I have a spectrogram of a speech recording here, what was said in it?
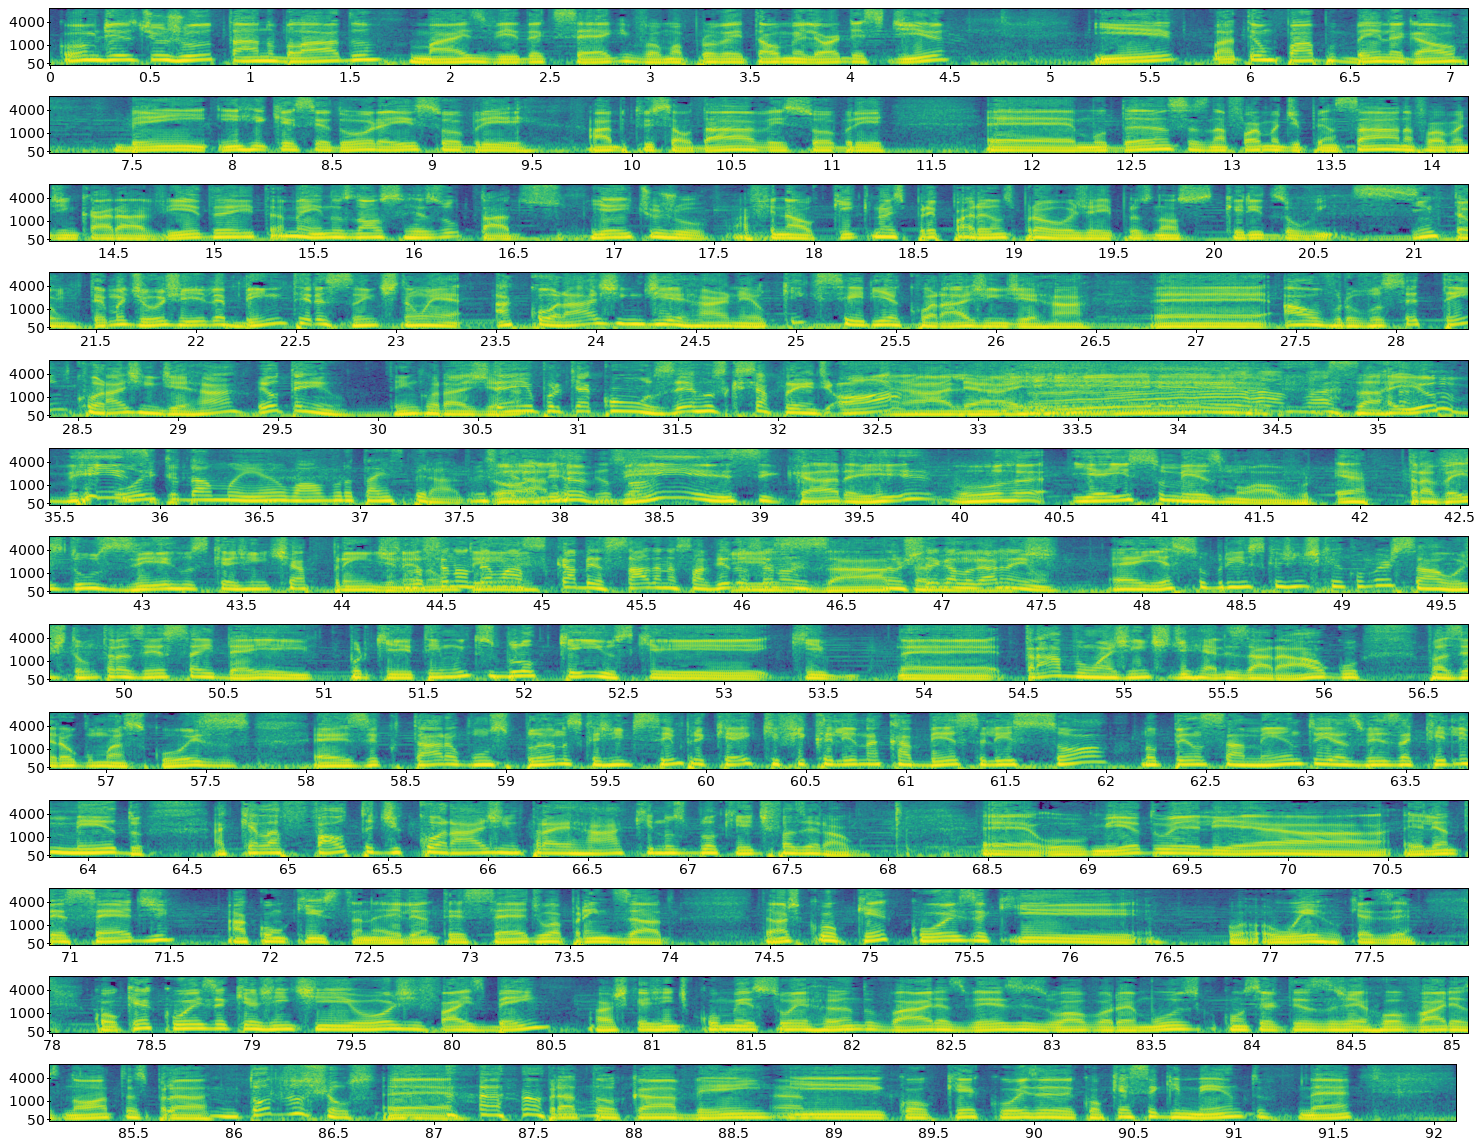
Como diz o tio Ju, tá nublado, mais vida que segue. Vamos aproveitar o melhor desse dia e bater um papo bem legal, bem enriquecedor aí sobre hábitos saudáveis, sobre é, mudanças na forma de pensar, na forma de encarar a vida e também nos nossos resultados. E aí, Tio Ju, afinal, o que que nós preparamos para hoje aí para os nossos queridos ouvintes? Então, o tema de hoje ele é bem interessante, então é a coragem de errar, né? O que que seria a coragem de errar? É, Álvaro, você tem coragem de errar? Eu tenho. Tem coragem de Tenho errar? porque é com os erros que se aprende. Ó. Olha aí. Ah, Saiu bem Oito da manhã o Álvaro tá inspirado. inspirado. Olha bem esse cara aí, porra. E é isso mesmo, Álvaro. É através dos erros que a gente aprende, Se né? Se você não, não tem, der umas né? cabeçadas nessa vida, Exatamente. você não, não chega a lugar nenhum. É, e é sobre isso que a gente quer conversar hoje. Então, trazer essa ideia aí, porque tem muitos bloqueios que, que é, travam a gente de realizar algo, fazer algumas coisas, é, executar alguns planos que a gente sempre quer e que fica ali na cabeça, ali só no pensamento e às vezes aquele medo, aquela falta de coragem para errar que nos bloqueia de fazer algo. É, o medo ele é a, ele antecede a conquista, né? Ele antecede o aprendizado. Então acho que qualquer coisa que o, o, erro, quer dizer. Qualquer coisa que a gente hoje faz bem, acho que a gente começou errando várias vezes. O Álvaro é músico, com certeza já errou várias notas para em todos os shows. É, para tocar bem é. e qualquer coisa, qualquer segmento, né?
